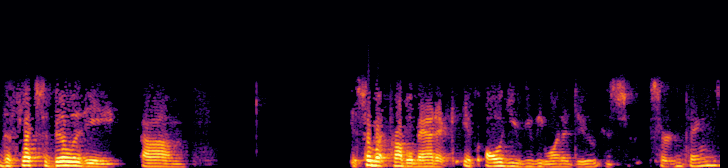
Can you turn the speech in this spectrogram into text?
the flexibility um, is somewhat problematic if all you really want to do is certain things.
